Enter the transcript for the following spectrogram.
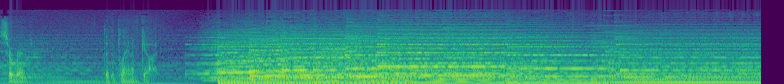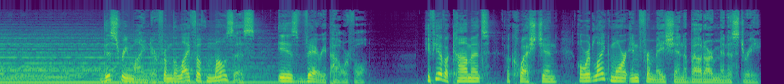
surrendered to the plan of God. This reminder from the life of Moses is very powerful. If you have a comment, a question, or would like more information about our ministry,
